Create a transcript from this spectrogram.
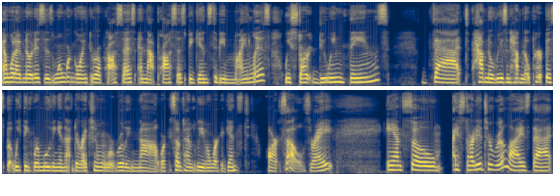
And what I've noticed is when we're going through a process and that process begins to be mindless, we start doing things that have no reason, have no purpose, but we think we're moving in that direction when we're really not. We're, sometimes we even work against ourselves, right? And so I started to realize that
